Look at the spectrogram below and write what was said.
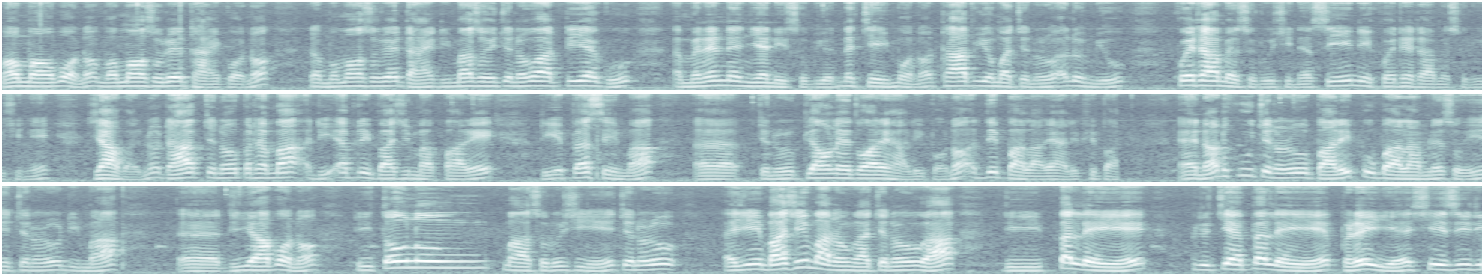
မောင်မောင်ပေါ့နော်မောင်မောင်ဆိုတဲ့ဒိုင်ပေါ့နော်ကျွန်တော်မောင်မောင်ဆိုတဲ့ဒိုင်ဒီမှာဆိုရင်ကျွန်တော်ကတရက်ကိုမနေ့နဲ့ညနေဆိုပြီးတော့နှစ်ကြိမ်ပေါ့နော်ထားပြီးတော့မှကျွန်တော်တို့အဲ့လိုမျိုးခွဲထားမယ်ဆိုလို့ရှိရင်စီးရင်တွေခွဲထည့်ထားမယ်ဆိုလို့ရှိရင်ရပါတယ်နော်ဒါကကျွန်တော်ပထမဒီ update version မှာပါတဲ့ဒီအပတ်စဉ်မှာအဲကျွန်တော်တို့ပြောင်းလဲသွားတဲ့ဟာလေးပေါ့နော်အသစ်ပါလာတဲ့ဟာလေးဖြစ်ပါတယ်အဲနောက်တစ်ခုကျွန်တော်တို့ဗာလေးပူပါလာမလဲဆိုရင်ကျွန်တော်တို့ဒီမှာအဲဒီဟာပေါ့နော်ဒီသုံးလုံးမှာဆိုလို့ရှိရင်ကျွန်တော်တို့ အရင် version မှာတော့ကကျွန်တော်တို့ကဒီပက်လေရဲ့ပြီးကြံပက်လေရဲ့ break ရဲ့ရှေ့ CD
